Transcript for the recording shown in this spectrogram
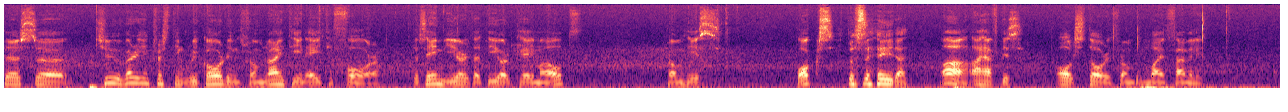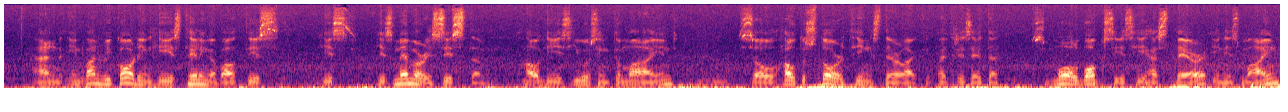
There's uh, two very interesting recordings from 1984, the same year that Ior came out from his box to say that, ah, I have this old story from my family. And in one recording, he is telling about this, his his memory system, how he is using the mind, Mhm. so how to store things there. Like Petri said, that small boxes he has there in his mind.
